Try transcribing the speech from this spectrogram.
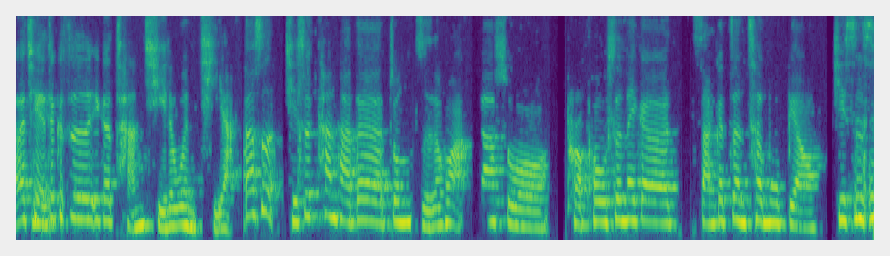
而且这个是一个长期的问题啊。但是其实看它的宗旨的话，他所 propose 那个三个政策目标其实是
